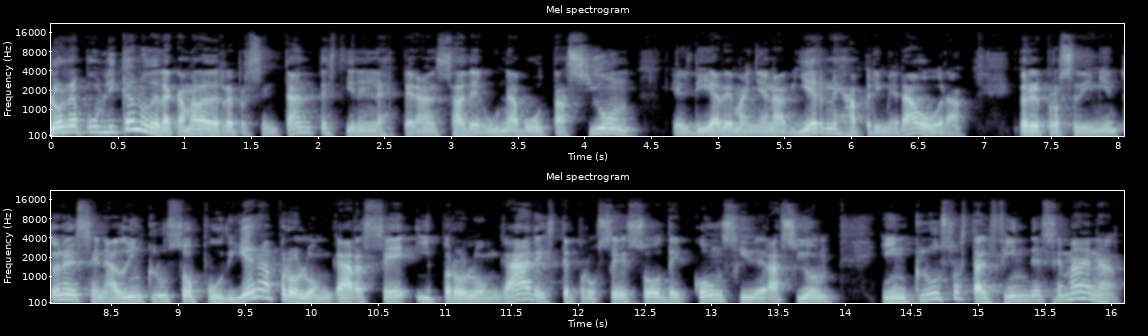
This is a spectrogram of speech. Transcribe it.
Los republicanos de la Cámara de Representantes tienen la esperanza de una votación el día de mañana viernes a primera hora, pero el procedimiento en el Senado incluso pudiera prolongarse y prolongar este proceso de consideración incluso hasta el fin de semana.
